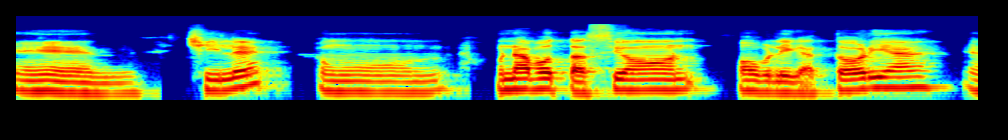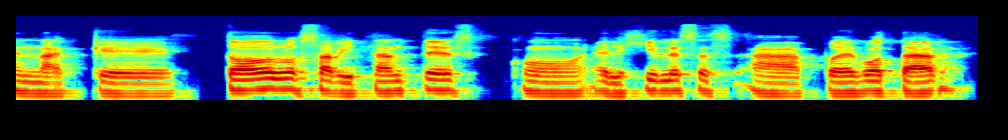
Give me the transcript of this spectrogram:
en Chile, una votación obligatoria en la que todos los habitantes elegibles a, poder votar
